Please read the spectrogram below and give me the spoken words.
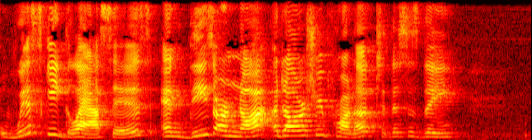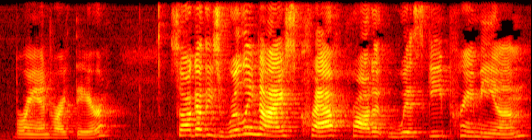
whiskey glasses, and these are not a Dollar Tree product. This is the brand right there. So I got these really nice craft product whiskey premium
